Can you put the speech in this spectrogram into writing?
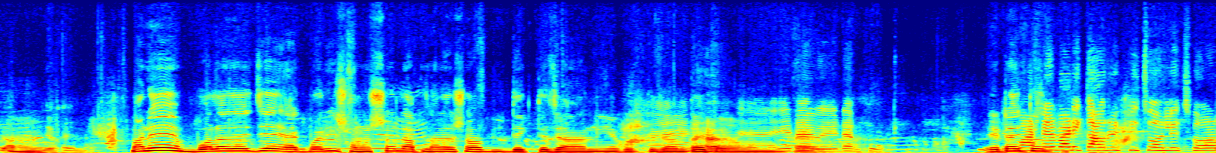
জাতীয় হয়। না। মানে বলা যায় যে একবারই সমস্যা হলে আপনারা সব দেখতে যান ইয়ে করতে যান তাই তো? হ্যাঁ, এটা এটা খুব। এটাই তো পাশের বাড়ি কাউরে কিছু হলে ছড়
